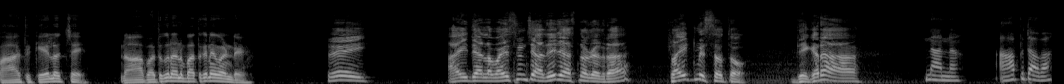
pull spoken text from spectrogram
పాతికేళ్ళు వచ్చాయి నా బతుకు నన్ను బతకనివ్వండి. రేయ్ ఐదేళ్ళ వయసు నుంచి అదే చేస్తున్నావు కదరా. ఫ్లైట్ మిస్ అవుతావు. దిగరా. నాన్న ఆపుతావా?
